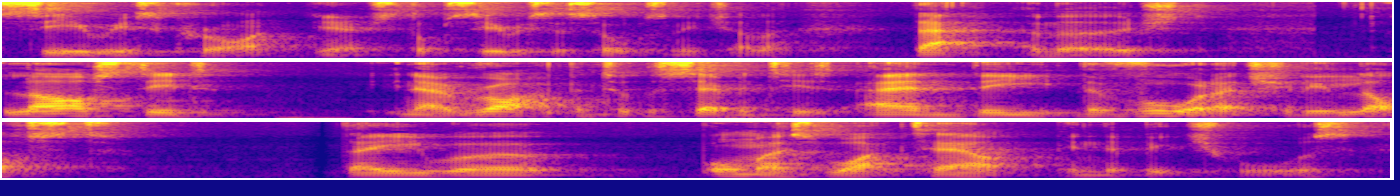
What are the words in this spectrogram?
serious crime, you know, stop serious assaults on each other. That emerged, lasted, you know, right up until the seventies, and the the Vor actually lost. They were almost wiped out in the bitch wars.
